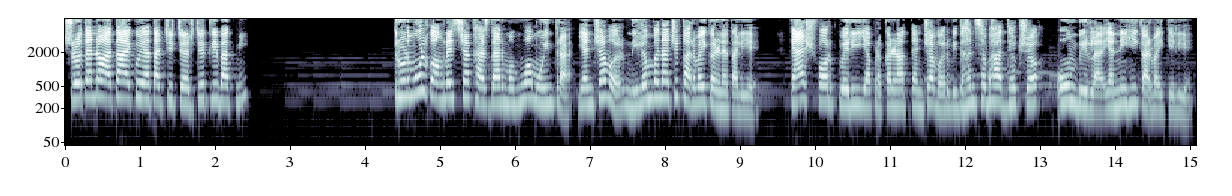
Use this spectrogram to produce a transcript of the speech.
श्रोत्यांना आता ऐकूयात आजची चर्चेतली बातमी. तृणमूल काँग्रेसच्या खासदार महुआ मोइंत्रा यांच्यावर निलंबनाची कारवाई करण्यात आली आहे. कॅश फॉर क्वेरी या प्रकरणात त्यांच्यावर विधानसभा अध्यक्ष ओम बिर्ला यांनी ही कारवाई केली आहे.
